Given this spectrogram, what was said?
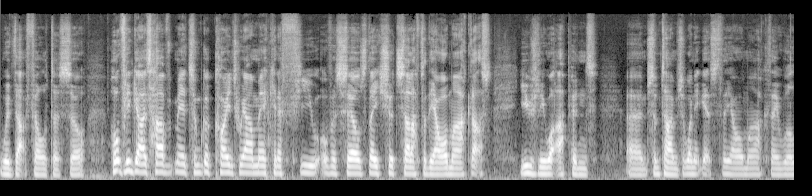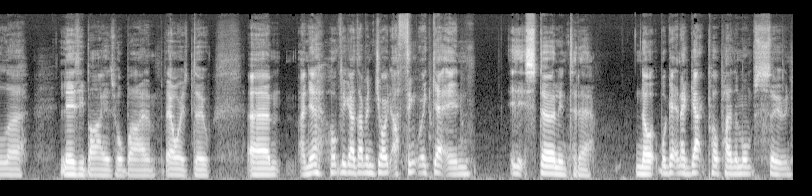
with that filter. So hopefully guys have made some good coins. We are making a few other sales. They should sell after the hour mark. That's usually what happens. Um, sometimes when it gets to the hour mark, they will uh, lazy buyers will buy them. They always do. Um, and yeah, hopefully guys have enjoyed. I think we're getting is it Sterling today? No, we're getting a Gakpo player of the month soon.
